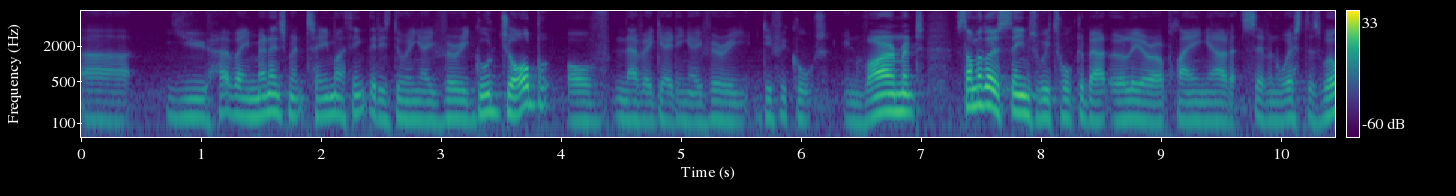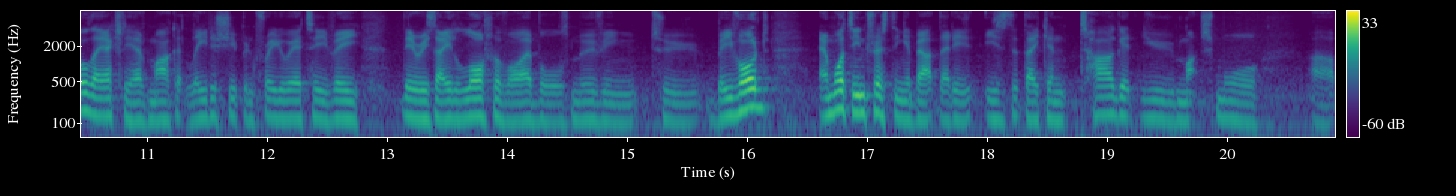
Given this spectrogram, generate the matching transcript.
Uh, you have a management team, I think, that is doing a very good job of navigating a very difficult environment. Some of those themes we talked about earlier are playing out at Seven West as well. They actually have market leadership in free to air TV. There is a lot of eyeballs moving to BVOD. And what's interesting about that is, is that they can target you much more uh,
